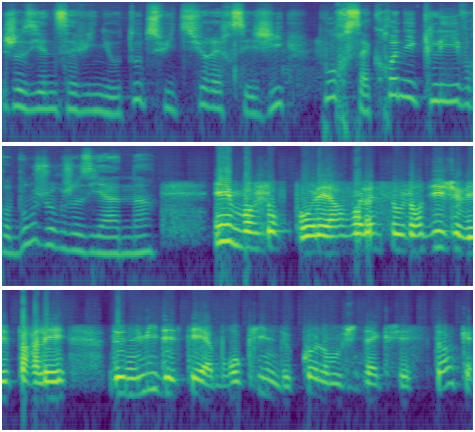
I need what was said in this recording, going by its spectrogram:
Josiane Savigno tout de suite sur RCJ pour sa chronique livre. Bonjour Josiane. Et bonjour Paul. Alors voilà, aujourd'hui je vais parler de Nuit d'été à Brooklyn de Colomb Schneck chez Stock.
